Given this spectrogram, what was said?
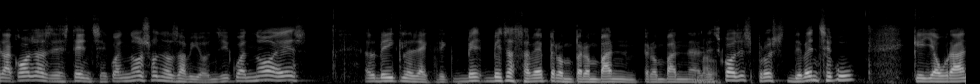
se- i se- se- se- s'estense la cosa, s'estense. Quan no són els avions i quan no és el vehicle elèctric. Ve- Ves a saber per on, per on van, per on van eh, Val. les coses, però és de ben segur que hi haurà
